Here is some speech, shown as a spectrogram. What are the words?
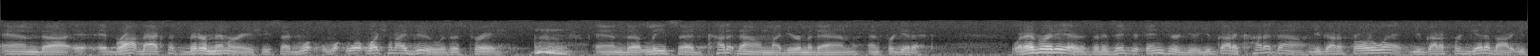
And uh, it, it, brought back such bitter memories. She said, What should I do with this tree? and uh, Lee said, Cut it down, my dear madame, and forget it. Whatever it is that has injured you, you've got to cut it down. You've got to throw it away. You've got to forget about it. You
